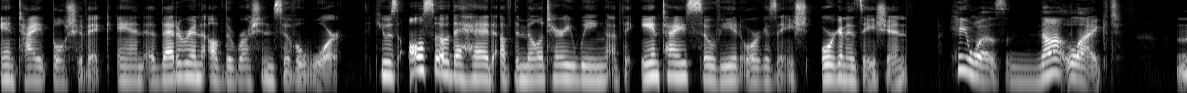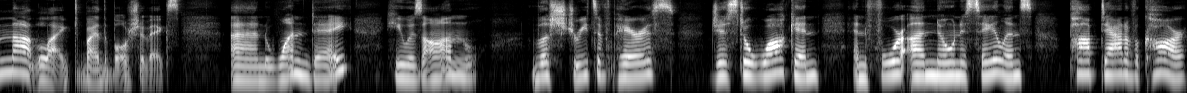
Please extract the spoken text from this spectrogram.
anti Bolshevik and a veteran of the Russian Civil War. He was also the head of the military wing of the anti Soviet organization he was not liked, not liked by the Bolsheviks. And one day he was on the streets of Paris just a walkin', and four unknown assailants popped out of a car,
